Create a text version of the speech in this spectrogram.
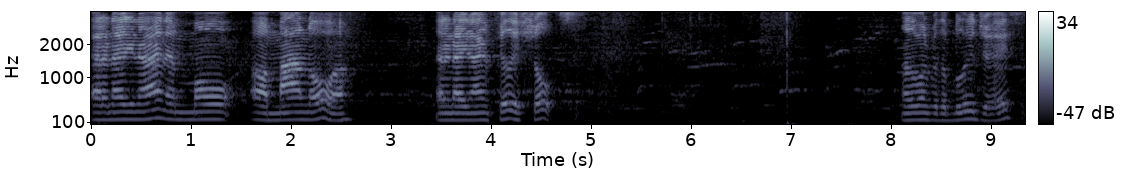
At a 99, and Mo uh, Manoah. At a 99, Philly Schultz. Another one for the Blue Jays.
